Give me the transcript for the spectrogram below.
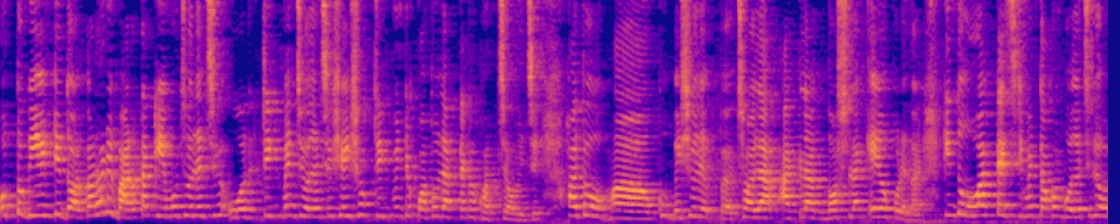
ওর তো বিএনটির দরকার হয়নি, বারোটা কেমো চলেছে, ওর ট্রিটমেন্ট চলেছে, সেই সব ট্রিটমেন্টে কত লাখ টাকা খরচা হয়েছে। হয়তো খুব বেশি হলে ছ লাখ, আট লাখ, দশ লাখ, এর ওপরে নয়। হয় কিন্তু ও একটা এস্টিমেট তখন বলেছিল ও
